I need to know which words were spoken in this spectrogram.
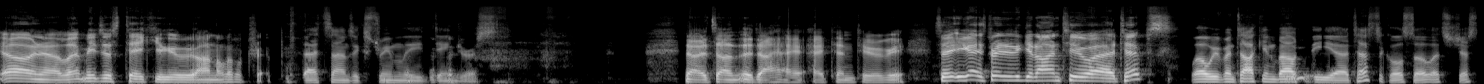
Oh no, let me just take you on a little trip. That sounds extremely dangerous. No, it sounds. It, I, I I tend to agree. So, you guys ready to get on to uh, tips? Well, we've been talking about Ooh. the uh, testicles, so let's just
